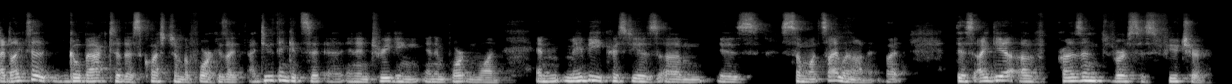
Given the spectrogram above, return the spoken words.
I'd like to go back to this question before because I, I, do think it's a, an intriguing and important one, and maybe Christie is um, is somewhat silent on it, but this idea of present versus future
